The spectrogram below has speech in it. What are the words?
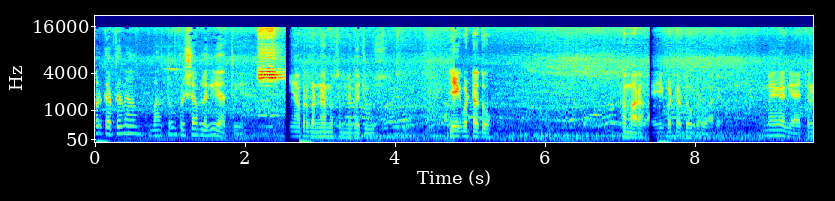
पर करते ना बाथरूम पेशाब लगी आती है। यहाँ पर बन रहा है मौसमी का जूस। एक बट्टा दो। हमारा। एक बट्टा दो करवा रहे हो। महँगा क्या है चलो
